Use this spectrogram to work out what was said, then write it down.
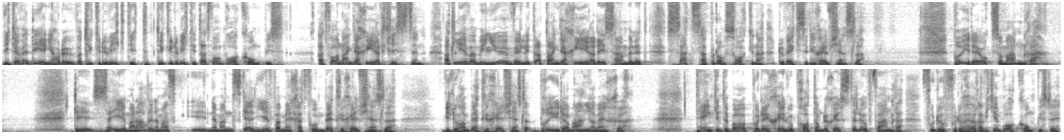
Vilka värderingar har du? Vad tycker du är viktigt? Tycker du är viktigt att vara en bra kompis? Att vara en engagerad kristen, att leva miljövänligt, att engagera dig i samhället. Satsa på de sakerna, då växer din självkänsla. Bry dig också om andra. Det säger man aldrig när man, när man ska hjälpa människor att få en bättre självkänsla. Vill du ha en bättre självkänsla, bry dig om andra människor. Tänk inte bara på dig själv och prata om dig själv. Ställ upp för andra. För då får du höra vilken bra kompis du är,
